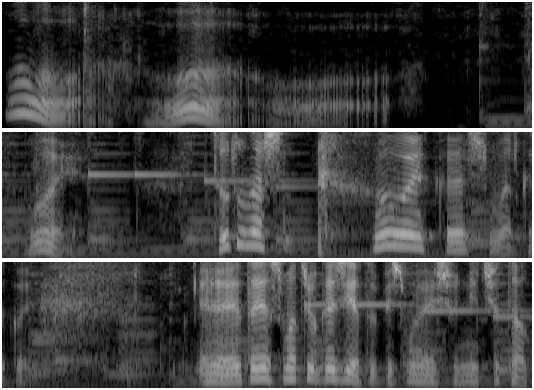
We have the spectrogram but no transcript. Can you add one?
О, о, о. Ой, тут у нас Ой, кошмар какой. Э, это я смотрю газету, письмо я еще не читал.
